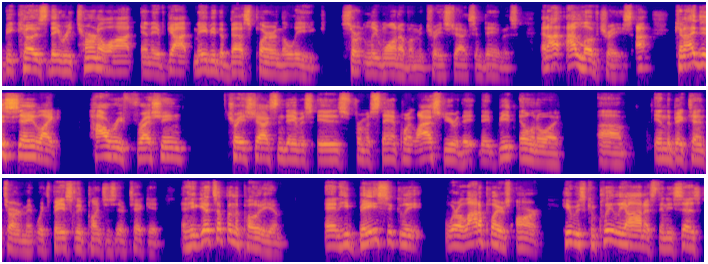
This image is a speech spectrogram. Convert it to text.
because they return a lot and they've got maybe the best player in the league, certainly one of them in Trayce Jackson Davis. And I, I love Trayce. I, can I just say, like, how refreshing Trayce Jackson Davis is from a standpoint? Last year, they, they beat Illinois um, in the Big Ten tournament, which basically punches their ticket. And he gets up on the podium and he basically, where a lot of players aren't, he was completely honest. And he says,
